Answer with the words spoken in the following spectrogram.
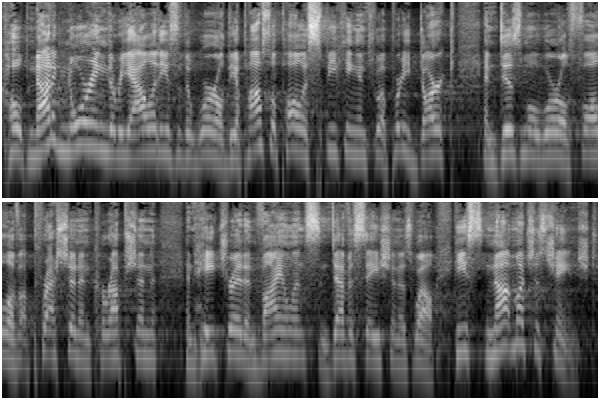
hope, not ignoring the realities of the world. The Apostle Paul is speaking into a pretty dark and dismal world full of oppression and corruption and hatred and violence and devastation as well. He's not much has changed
